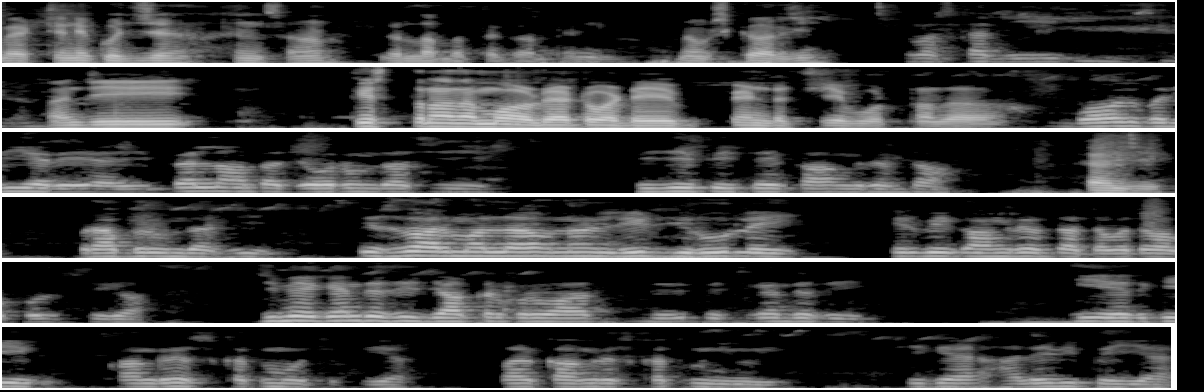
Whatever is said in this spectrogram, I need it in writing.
ਬੈਠੇ ਨੇ ਕੁਝ ਇਨਸਾਨ ਗੱਲਾਂ ਬਾਤਾਂ ਕਰਦੇ ਨੇ। ਨਮਸਕਾਰ ਜੀ। ਨਮਸਕਾਰ ਜੀ। ਹਾਂਜੀ ਕਿਸ ਤਰ੍ਹਾਂ ਦਾ ਮਾਹੌਲ ਰਿਹਾ ਤੁਹਾਡੇ ਪਿੰਡ 'ਚ ਵੋਟਾਂ ਦਾ? ਬਹੁਤ ਵਧੀਆ ਰਿਹਾ ਜੀ। ਪਹਿਲਾਂ ਤਾਂ ਜ਼ੋਰ ਹੁੰਦਾ ਸੀ ਬੀਜੇਪੀ ਤੇ ਕਾਂਗਰਸ ਦਾ। ਹਾਂਜੀ। ਬਰਾਬਰ ਹੁੰਦਾ ਸੀ। ਇਸ ਵਾਰ ਮੰਨ ਲਾ ਉਹਨਾਂ ਨੇ ਲੀਡ ਜ਼ਰੂਰ ਲਈ ਫਿਰ ਵੀ ਕਾਂਗਰਸ ਦਾ ਦਬਦਬਾ ਫੁੱਲ ਸੀਗਾ। ਜਿਵੇਂ ਕਹਿੰਦੇ ਸੀ ਜਾਖੜ ਪਰਿਵਾਰ ਦੇ ਵਿੱਚ ਕਹਿੰਦੇ ਸੀ ਕਿ ਇਹ ਕਿ ਕਾਂਗਰਸ ਖਤਮ ਹੋ ਚੁੱਕੀ ਹੈ ਪਰ ਕਾਂਗਰਸ ਖਤਮ ਨਹੀਂ ਹੋਈ ਠੀਕ ਹੈ ਹਲੇ ਵੀ ਪਈ ਹੈ।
